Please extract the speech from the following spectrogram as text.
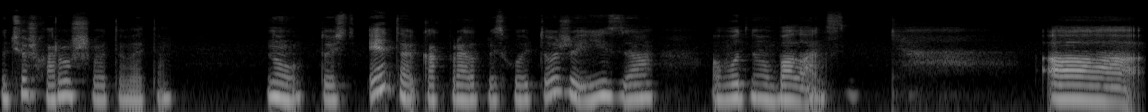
Ну что ж хорошего-то в этом? Ну, то есть это, как правило, происходит тоже из-за водного баланса. А,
